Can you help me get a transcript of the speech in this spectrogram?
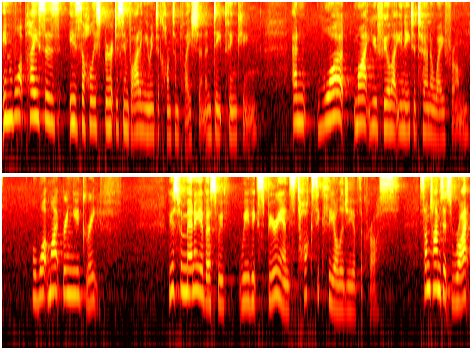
In what places is the Holy Spirit just inviting you into contemplation and deep thinking? And what might you feel like you need to turn away from? Or what might bring you grief? Because for many of us, we've, we've experienced toxic theology of the cross. Sometimes it's right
